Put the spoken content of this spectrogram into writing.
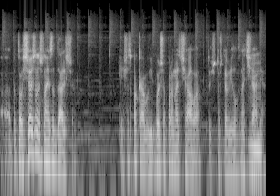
А Потом все начинается дальше. Я сейчас пока больше про начало, то есть то, что я видел в начале.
